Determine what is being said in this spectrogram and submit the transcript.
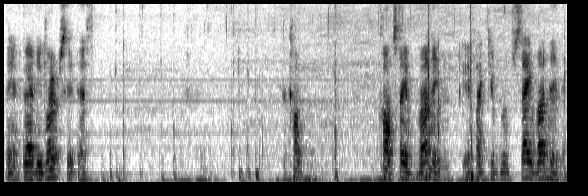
It barely works, it does. I can't, can't stay running. If I could stay running,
